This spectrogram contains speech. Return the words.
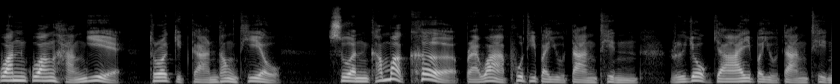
กวนกวางหางเย่ธุรกิจการท่องเที่ยว ส่วนคำว่าเคอแปลว่าผู้ที่ไปอยู่ต่างถิ่น หรือโยกย้ายไปอยู่ต่างถิ่น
